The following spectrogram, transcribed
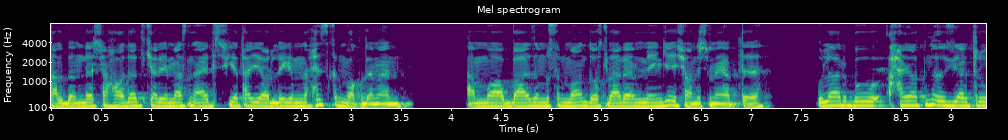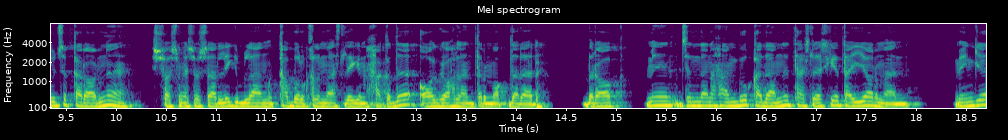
Qalbimda shahodat kalimasini aytishga tayyorligimni his qilmoqdaman. Ammo ba'zi musulmon do'stlarim menga ishonishmayapti. Ular bu hayotni o'zgartiruvchi qarorni shoshma-shosharlik bilan qabul qilmasligim haqida ogohlantirmoqdalar. Biroq men chindan ham bu qadamni tashlashga tayyorman. Menga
